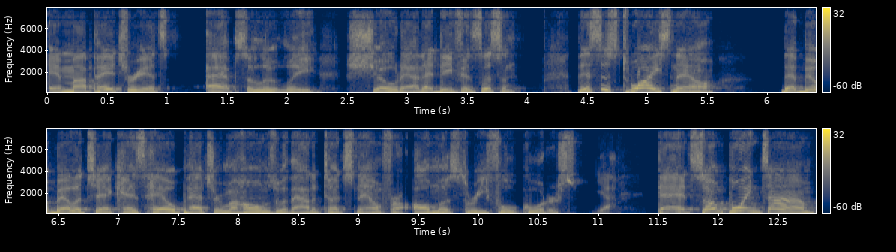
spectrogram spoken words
and my Patriots absolutely showed out. That defense, listen, this is twice now that Bill Belichick has held Patrick Mahomes without a touchdown for almost three full quarters. Yeah. That at some point in time,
